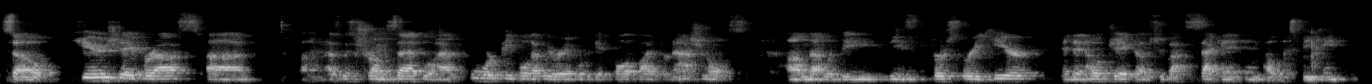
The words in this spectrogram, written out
So huge day for us. Um, um, as Mr. Strom said, we'll have four people that we were able to get qualified for nationals. Um, that would be these first three here, and then Hope Jacobs, who got second in public speaking,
